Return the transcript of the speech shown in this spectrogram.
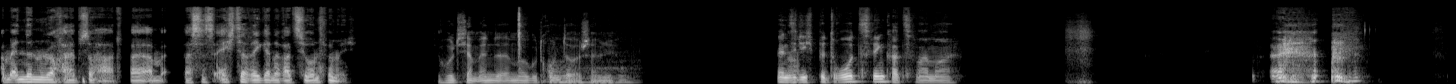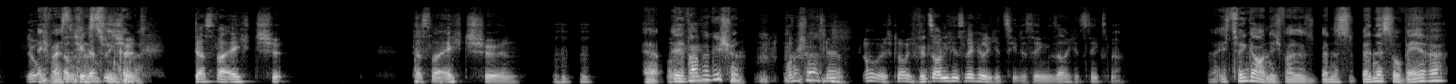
am Ende nur noch halb so hart, weil am, das ist echte Regeneration für mich. Die holt dich am Ende immer gut runter wahrscheinlich. Wenn sie dich bedroht, zwinkert zweimal. Ich weiß nicht, Okay, was das ist Zwinkern schön. Das war echt schön. Das war echt schön. Ja, Okay. äh, war wirklich schön. Ohne Scheiß. Ja, glaube ich, glaube ich. Ich will es auch nicht ins Lächerliche ziehen, deswegen sage ich jetzt nichts mehr. Ich zwinker auch nicht, weil wenn es, wenn es so wäre,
